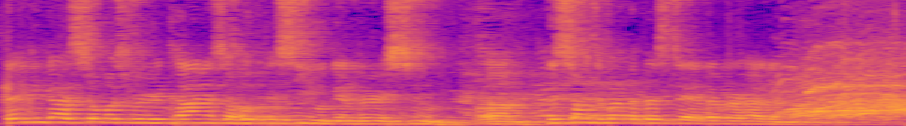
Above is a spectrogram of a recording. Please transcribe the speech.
Thank you guys so much for your kindness. I hope to see you again very soon. Um, this song's about the best day I've ever had in my life.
